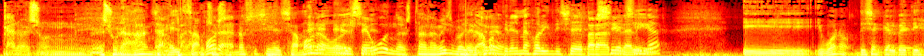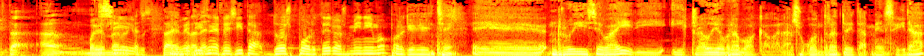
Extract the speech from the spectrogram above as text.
Claro, es, un, es una o ganga. sea, es el Zamora, muchos. no sé si es el Zamora o el, segundo está ahora mismo, Pero vamos, creo. tiene el mejor índice de paradas Sí, de la sí. liga. Y, y bueno, dicen que el Betis está ah, a ver está el Betis necesita dos porteros mínimo porque Sí. eh, Ruiz se va a ir y, y Claudio Bravo acabará su contrato y también seguirá,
